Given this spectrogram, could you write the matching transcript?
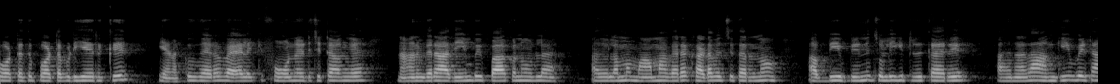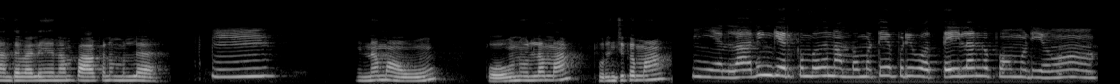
போட்டது போட்டபடியே இருக்குது எனக்கும் வேற வேலைக்கு ஃபோன் அடிச்சிட்டாங்க. நான் வேற அதையும் போய் பார்க்கணும்ல. அதுவும் இல்லாமல் மாமா வேற கடை வச்சு தரணும் அப்படி இப்படின்னு சொல்லிக்கிட்டு இருக்காரு. அதனால அங்கேயும் போயிட்டு அந்த வேலையெல்லாம் பார்க்கணும்ல. என்னம்மா ஆகும் போகணும் இல்லைம்மா. புரிஞ்சுக்கம்மா. எல்லாரும் இங்கே இருக்கும்போது நம்ம மட்டும் எப்படி ஒத்தையில அங்கே போக முடியும்?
